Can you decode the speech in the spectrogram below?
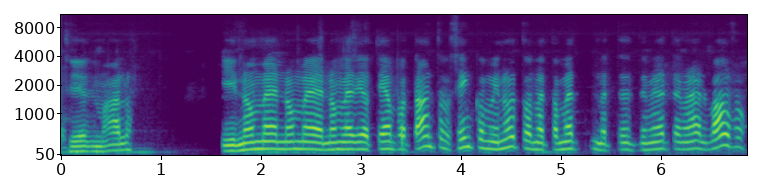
¿eh? Sí, es malo. y no me, no me, no me dio tiempo tanto, cinco minutos me tomé, me te- terminé de terminar el vaso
